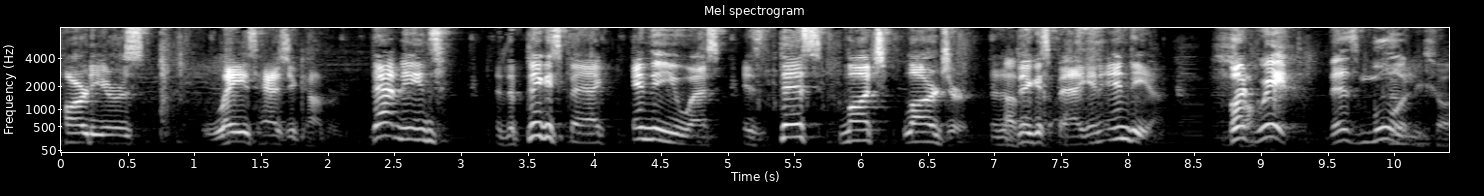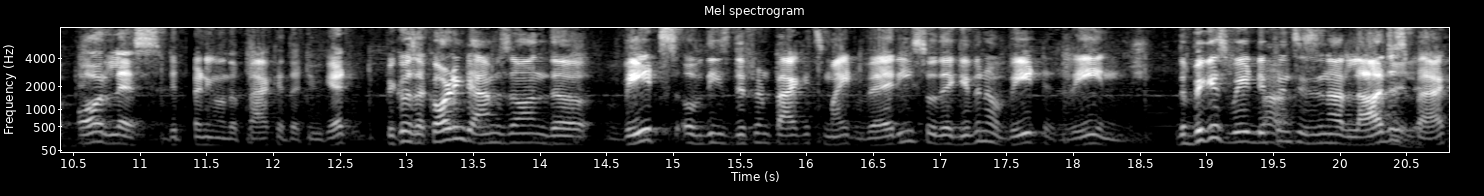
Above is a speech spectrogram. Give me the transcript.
partiers, Lay's has you covered. That means the biggest bag in the US is this much larger than the biggest bag in India. But wait, there's more or less depending on the packet that you get. Because according to Amazon, the weights of these different packets might vary, so they're given a weight range. The biggest weight difference is in our largest really? pack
